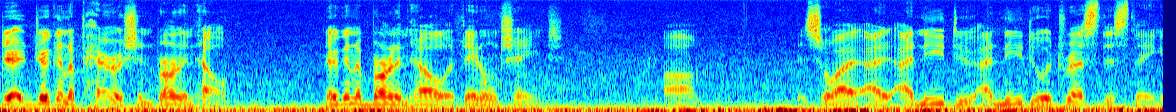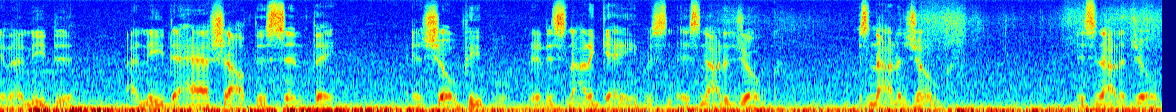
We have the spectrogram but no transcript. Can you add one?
they're they're gonna perish and burn in hell. They're gonna burn in hell if they don't change. Um, and so I, I, I need to I need to address this thing, and I need to I need to hash out this sin thing, and show people that it's not a game. It's it's not a joke. It's not a joke. It's not a joke.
